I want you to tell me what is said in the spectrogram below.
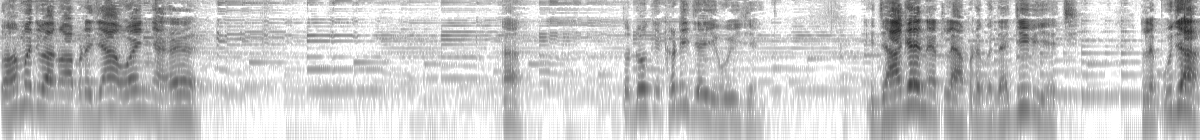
તો સમજવાનું, આપણે જ્યાં હોય ત્યાં. હા. તો ડોકી ખડી જાય હુઈ જાય. એ જાગે ને એટલે આપણે બધા જીવીએ છીએ. એટલે પૂજા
